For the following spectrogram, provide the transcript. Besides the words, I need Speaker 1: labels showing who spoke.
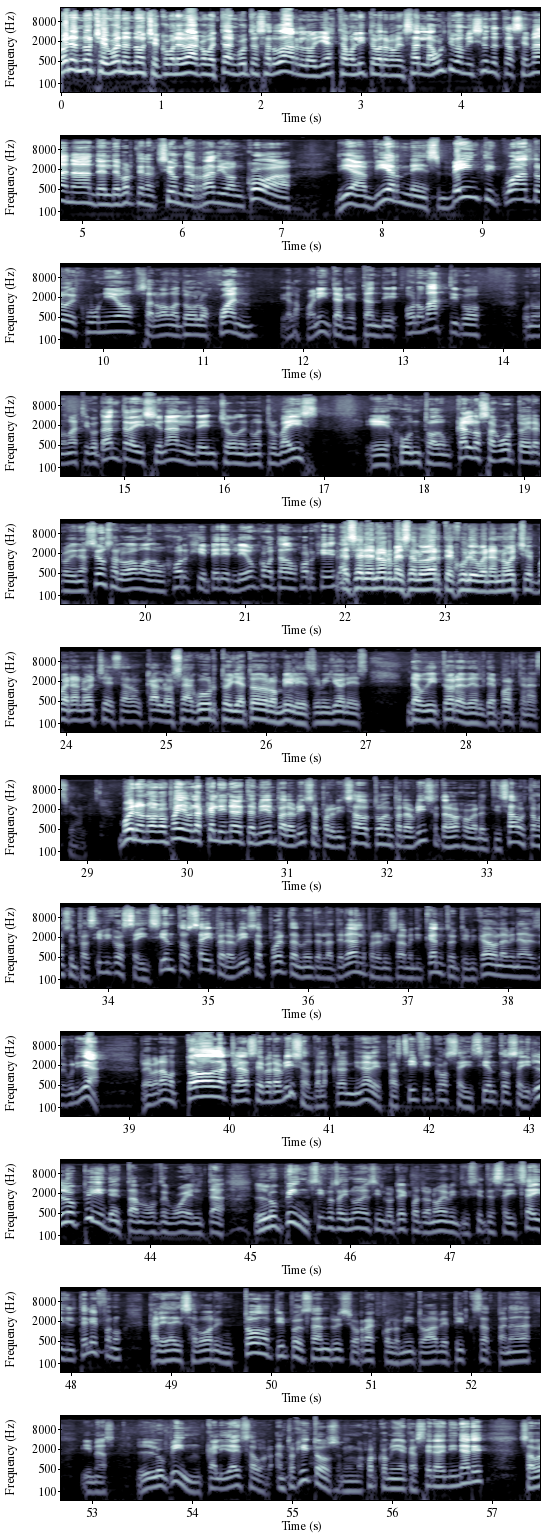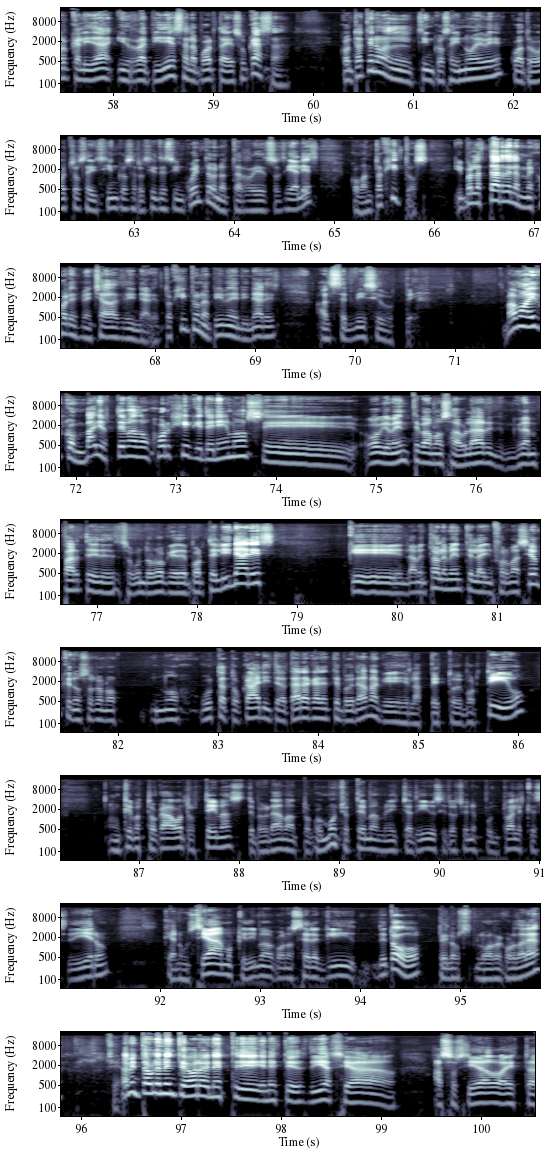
Speaker 1: Buenas noches, buenas noches, ¿cómo le va? ¿Cómo están? Gusto saludarlo. Ya estamos listos para comenzar la última misión de esta semana del Deporte en Acción de Radio Ancoa. Día viernes 24 de junio. Saludamos a todos los Juan y a las Juanitas que están de onomástico, un onomástico tan tradicional dentro de nuestro país. Eh, junto a don Carlos Agurto de la coordinación. Saludamos a don Jorge Pérez León. ¿Cómo está, don Jorge?
Speaker 2: Placer enorme saludarte, Julio. Buenas noches. Buenas noches a don Carlos Agurto y a todos los miles y millones de auditores del Deporte Nación.
Speaker 1: Bueno, nos acompaña Blascar Linares también, parabrisas polarizados, todo en parabrisas, trabajo garantizado. Estamos en Pacífico 606, parabrisas, puertas, lunetas laterales, parabrisas americanos, certificado, lámina de seguridad. Reparamos toda clase de parabrisas. Blascar Linares, Pacífico 606. Lupín, estamos de vuelta. Lupín 569-5349-2766. El teléfono, calidad y sabor en todo tipo de sándwich, rasco, lomito, ave, pizza, panada y más. Lupín, calidad y sabor. Antojitos, mejor comida casera de Linares, sabor, calidad y rapidez a la puerta de su casa. Contáctenos al 569-4865-0750 en nuestras redes sociales como Antojitos. Y por las tardes las mejores mechadas de Linares. Antojito, una pyme de Linares al servicio de usted. Vamos a ir con varios temas, don Jorge, que tenemos. Eh, obviamente vamos a hablar gran parte del segundo bloque de Deportes Linares, que lamentablemente la información que nosotros nos nos gusta tocar y tratar acá en este programa, que es el aspecto deportivo. Aunque hemos tocado otros temas, este programa tocó muchos temas administrativos y situaciones puntuales que se dieron, que anunciamos, que dimos a conocer aquí de todo, te los, lo recordarás. Lamentablemente ahora en este en este día se ha asociado a este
